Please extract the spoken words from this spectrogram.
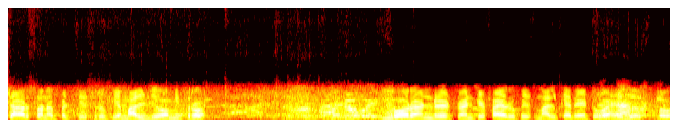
ચારસો ને પચીસ રૂપિયા માલ જુઓ મિત્રો four hundred twenty five rupees माल का रेट हुआ है दोस्तों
